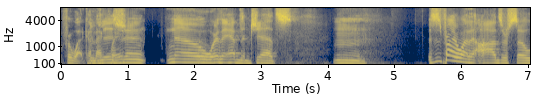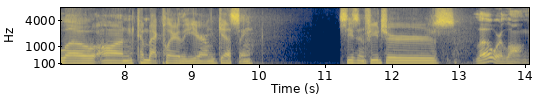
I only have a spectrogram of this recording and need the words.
For what? Comeback player? division. No, where they have the Jets. Mm. This is probably why the odds are so low on comeback player of the year. I'm guessing. Season futures, Low or long?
